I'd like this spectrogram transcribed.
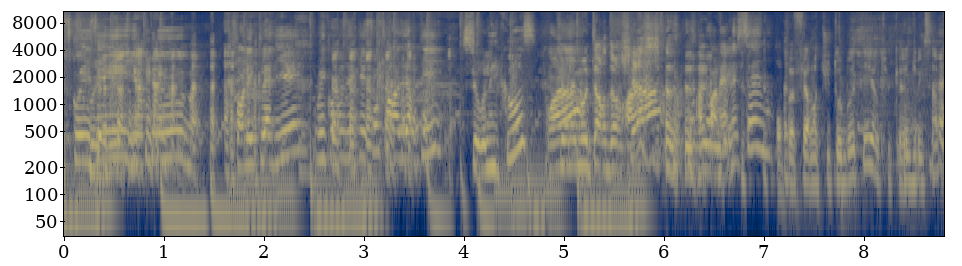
Squeezie, YouTube, sur les claviers. Vous voulez qu'on pose des questions sur Azerty Sur l'ICOS Voilà. Sur les moteurs de recherche Voilà. On peut faire un tuto beauté, un truc, un truc sympa.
